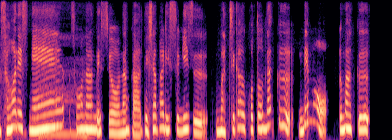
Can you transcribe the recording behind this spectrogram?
そうですね。そうなんですよ。なんか、出しゃばりすぎず、間違うことなく、でも、うまく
